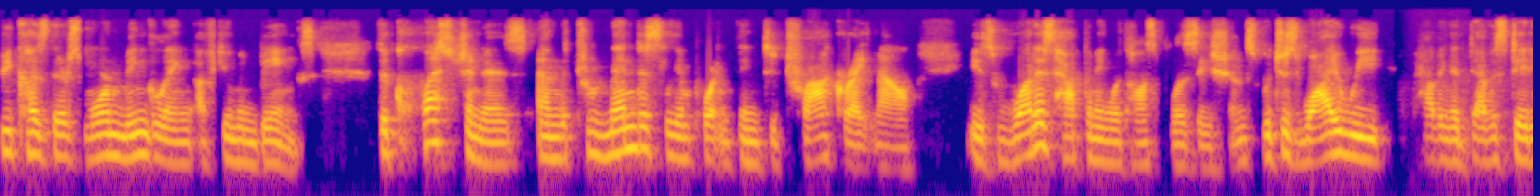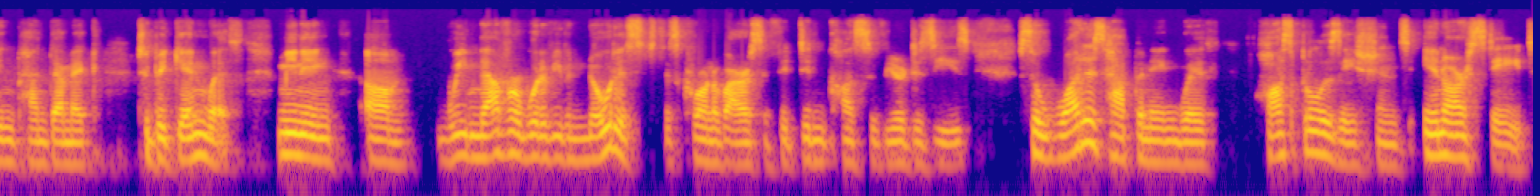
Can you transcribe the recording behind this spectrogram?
because there's more mingling of human beings. The question is, and the tremendously important thing to track right now, is what is happening with hospitalizations, which is why we having a devastating pandemic to begin with, meaning um, we never would have even noticed this coronavirus if it didn't cause severe disease. So, what is happening with hospitalizations in our state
